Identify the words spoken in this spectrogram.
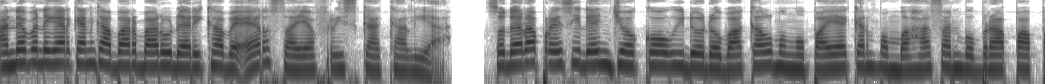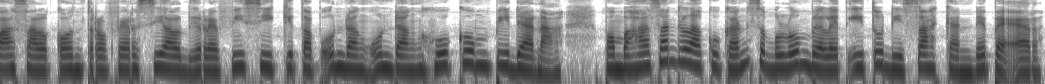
Anda mendengarkan kabar baru dari KBR, saya Friska Kalia. Saudara Presiden Joko Widodo bakal mengupayakan pembahasan beberapa pasal kontroversial di revisi Kitab Undang-Undang Hukum Pidana. Pembahasan dilakukan sebelum belet itu disahkan DPR.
